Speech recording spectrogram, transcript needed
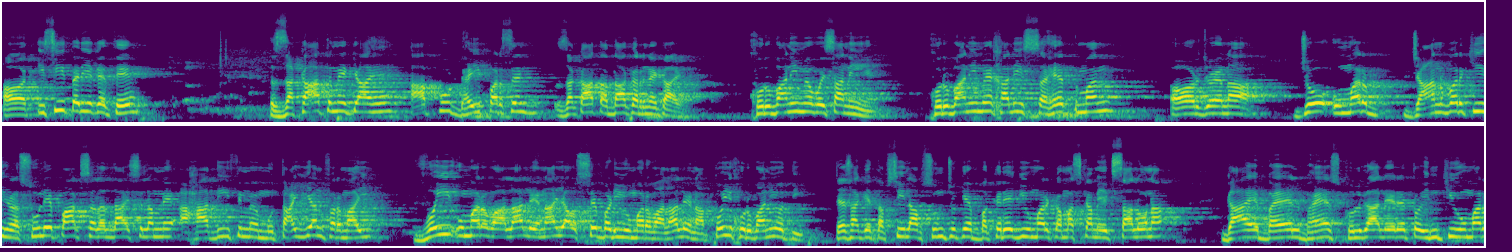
और इसी तरीके से ज़क़़त में क्या है? आपको ढाई परसेंट ज़क़़त अदा करने का है। क़ुरबानी में वैसा नहीं है। क़ुरबानी में खाली सेहतमंद और जो है ना, जो उम्र जानवर की रसूल पाक सल्लल्लाहु अलैहि वसल्लम ने अहादीस में मुतन फरमाई, वही उम्र वाला लेना या उससे बड़ी उम्र वाला लेना तो ही कुर्बानी होती। जैसा कि तफसील आप सुन चुके बकरे की उम्र कम अज़ कम एक साल होना। गाय, बैल, भैंस, खुलगा ले रहे तो इनकी उम्र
